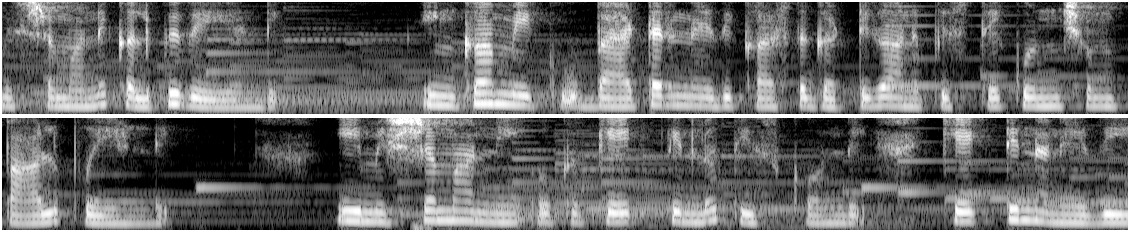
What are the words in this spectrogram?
మిశ్రమాన్ని కలిపి వేయండి. ఇంకా మీకు బ్యాటర్ అనేది కాస్త గట్టిగా అనిపిస్తే కొంచెం పాలు పోయండి. ఈ మిశ్రమాన్ని ఒక కేక్ టిన్లో తీసుకోండి. కేక్ టిన్ అనేది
